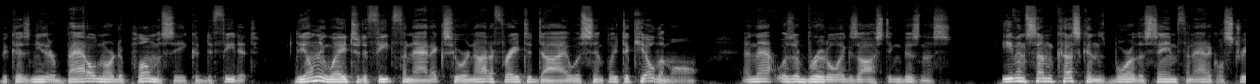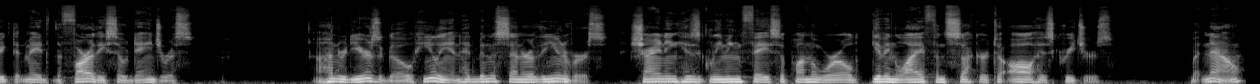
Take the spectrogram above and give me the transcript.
because neither battle nor diplomacy could defeat it. The only way to defeat fanatics who were not afraid to die was simply to kill them all, and that was a brutal, exhausting business. Even some Cuskans bore the same fanatical streak that made the Farthi so dangerous. A hundred years ago, Helion had been the center of the universe, shining his gleaming face upon the world, giving life and succor to all his creatures. But now,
